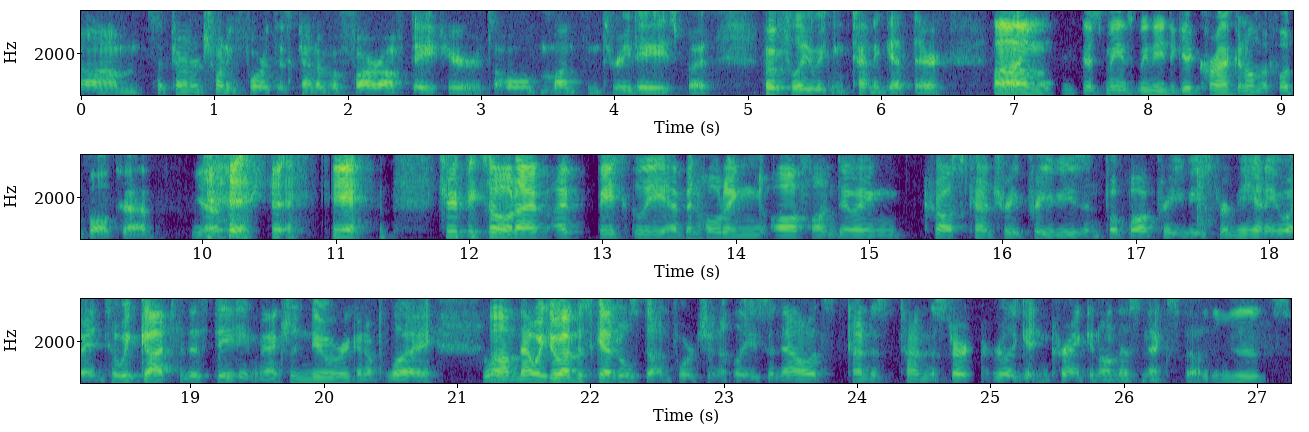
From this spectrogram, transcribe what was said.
Um, September 24th is kind of a far off date here. It's a whole month and three days, but hopefully we can kind of get there. I Um, think this means we need to get cracking on the football tab. Yes. yeah. Truth be told, I've I basically have been holding off on doing cross country previews and football previews for me anyway until we got to this date we actually knew we were going to play. Um, now we do have the schedules done, fortunately, so now it's kind of time to start really getting cranking on this next stuff. It is.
